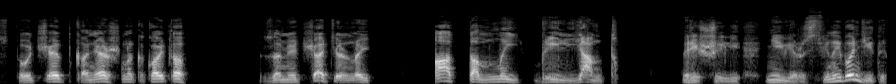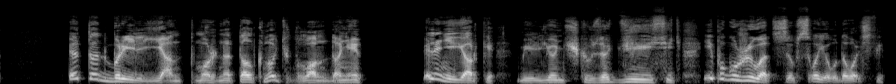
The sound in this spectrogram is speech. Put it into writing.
Стучит, конечно, какой-то замечательный атомный бриллиант, — решили невежественные бандиты. Этот бриллиант можно толкнуть в Лондоне или Нью-Йорке миллиончиков за десять и погуживаться в свое удовольствие.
